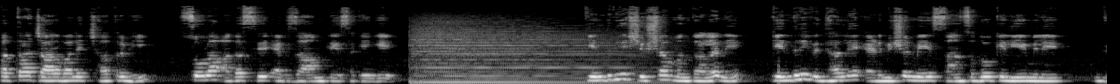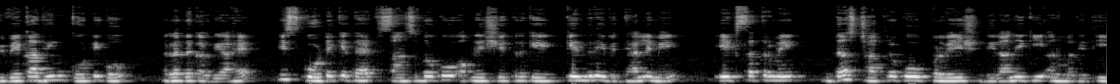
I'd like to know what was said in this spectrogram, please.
पत्राचार वाले छात्र भी 16 अगस्त से एग्ज़ाम दे सकेंगे। केंद्रीय शिक्षा मंत्रालय ने केंद्रीय विद्यालय एडमिशन में सांसदों के लिए मिले विवेकाधीन कोटे को रद्द कर दिया है। इस कोटे के तहत सांसदों को अपने क्षेत्र के केंद्रीय विद्यालय में एक सत्र में 10 छात्रों को प्रवेश दिलाने की अनुमति थी।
